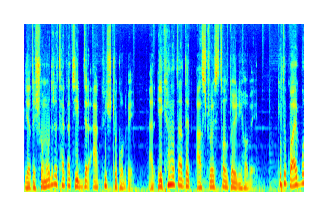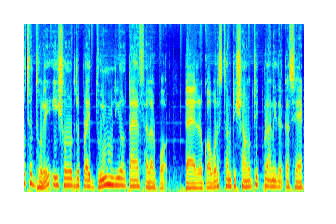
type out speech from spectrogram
যাতে সমুদ্রে থাকা জীবদের আকৃষ্ট করবে, আর এখানে তাদের আশ্রয়স্থল তৈরি হবে। কিন্তু কয়েক বছর ধরে এই সমুদ্রে প্রায় দুই মিলিয়ন টায়ার ফেলার পর, টায়ারের কবরস্থানটি সামুদ্রিক প্রাণীদের কাছে এক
